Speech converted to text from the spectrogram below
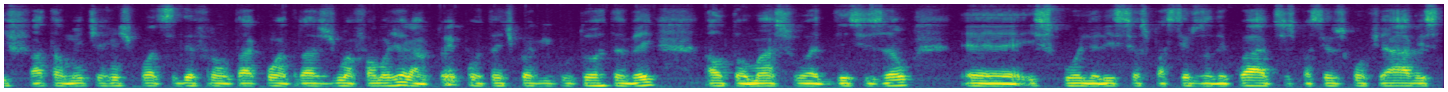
e fatalmente a gente pode se defrontar com atraso de uma forma geral. Então é importante que o agricultor também, ao tomar sua decisão, é, escolha ali seus parceiros adequados, seus parceiros confiáveis,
